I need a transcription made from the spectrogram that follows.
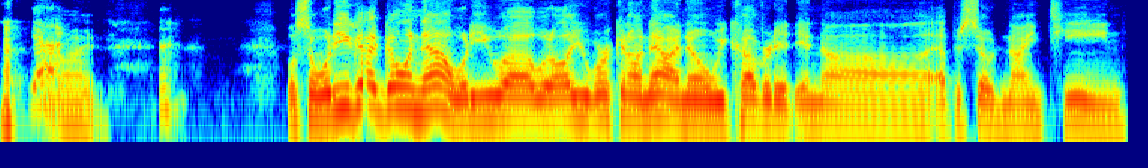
yeah. All right. Well, so what do you got going now? What are you uh what are you working on now? I know we covered it in uh episode 19,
